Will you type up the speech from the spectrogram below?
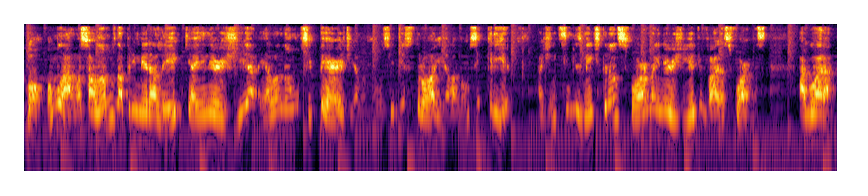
Bom, vamos lá. Nós falamos na primeira lei que a energia ela não se perde, ela não se destrói, ela não se cria. A gente simplesmente transforma a energia de várias formas. Agora,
